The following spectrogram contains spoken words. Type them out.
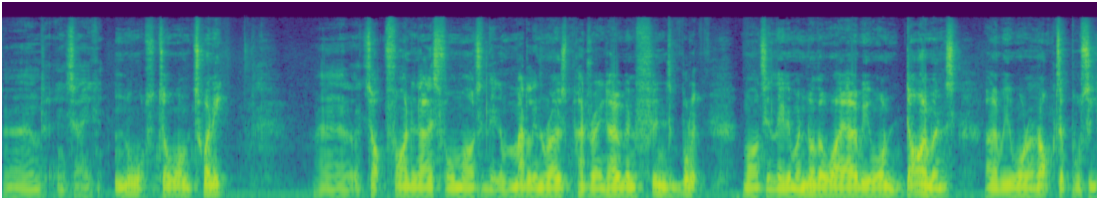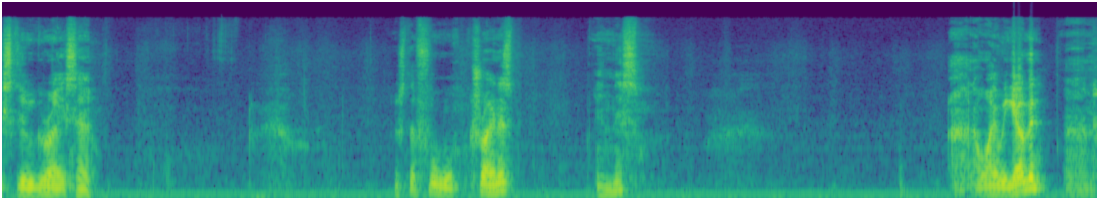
And it's a 0 to 120. Uh, at the top, finding Alice for Martin Leadham, Madeline Rose, Padraig Hogan, Flynn's Bullet, Martin Leadham, Another Way, Obi Wan, Diamonds, Obi Wan, and Octopussy, Stu Gray. So, just the four trainers in this. And away we go then. And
